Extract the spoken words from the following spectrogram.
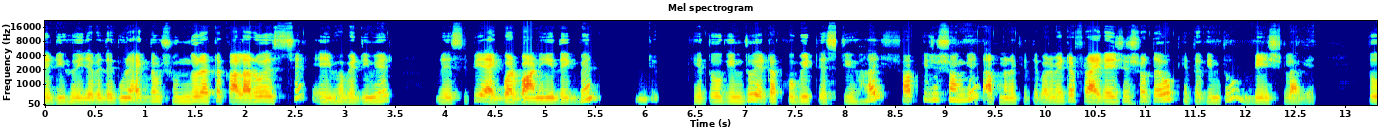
রেডি হয়ে যাবে। দেখুন, একদম সুন্দর একটা কালারও এসছে। এইভাবে ডিমের রেসিপি একবার বানিয়ে দেখবেন। খেতেও কিন্তু এটা খুবই টেস্টি হয়। সব কিছুর সঙ্গে আপনারা খেতে পারবেন। এটা ফ্রাইড রাইসের সাথেও খেতে কিন্তু বেশ লাগে। তো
